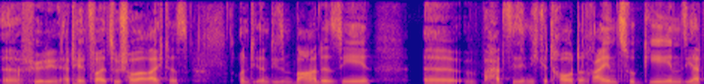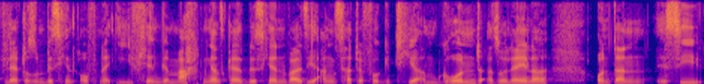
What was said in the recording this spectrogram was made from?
Äh, für den RTL 2-Zuschauer reicht es. Und in diesem Badesee äh, hat sie sich nicht getraut, reinzugehen. Sie hat vielleicht auch so ein bisschen auf Naivchen gemacht, ein ganz kleines bisschen, weil sie Angst hatte vor Getier am Grund, also Leila. Und dann ist sie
